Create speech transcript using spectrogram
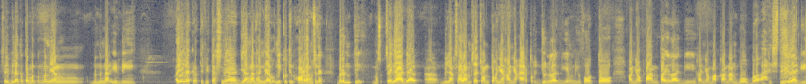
Saya bilang ke teman-teman yang mendengar ini, ayolah kreativitasnya jangan hanya ngikutin orang. Misalnya berhenti, maksud saya nggak ada eh, bilang salah. Misalnya contohnya hanya air terjun lagi yang difoto, hanya pantai lagi, hanya makanan boba tea lagi.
